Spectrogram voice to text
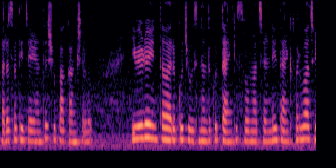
సరస్వతి జయంతి శుభాకాంక్షలు. ఈ వీడియో ఇంతవరకు చూసినందుకు థ్యాంక్ యూ సో మచ్ అండి. Thank you for watching.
